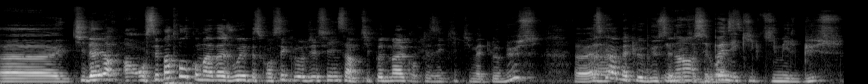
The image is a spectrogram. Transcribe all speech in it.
euh, qui d'ailleurs, on ne sait pas trop comment elle va jouer, parce qu'on sait que l'OGC Nice a un petit peu de mal contre les équipes qui mettent le bus. Euh, Est-ce Euh, qu'elle va mettre le bus cette Non, c'est pas une équipe qui met le bus.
